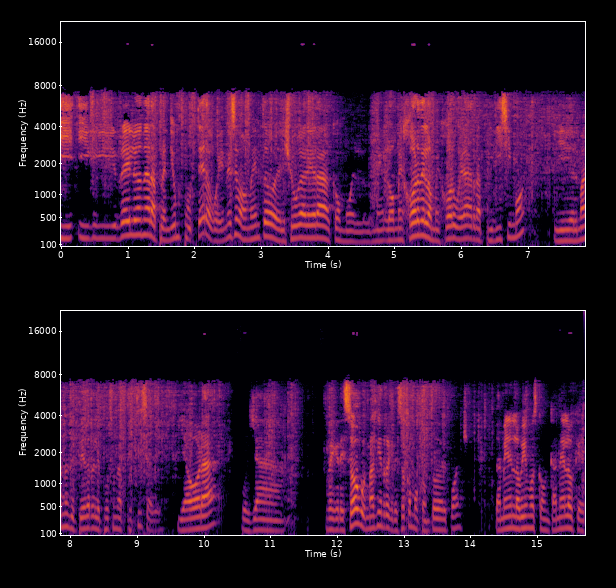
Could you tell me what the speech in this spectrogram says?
Y, y Ray Leonard aprendió un putero, güey. En ese momento el Sugar era como el, me- lo mejor de lo mejor, güey. Era rapidísimo. Y el Manos de Piedra le puso una putiza, güey. Y ahora, pues ya regresó, güey. Más bien regresó como con todo el punch. También lo vimos con Canelo, que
